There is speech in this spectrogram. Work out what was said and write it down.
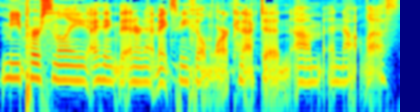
me personally, I think the internet makes me feel more connected um, and not less.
